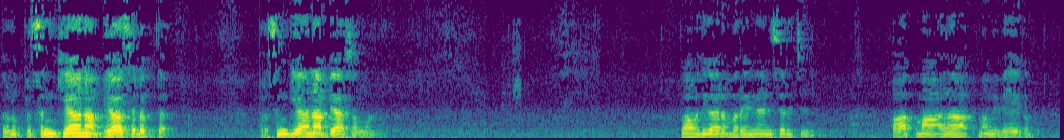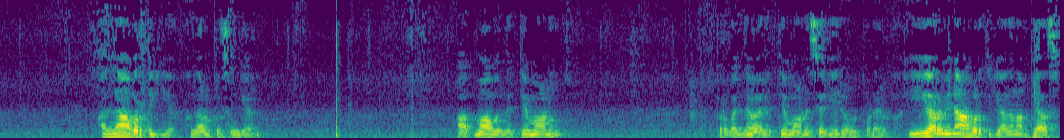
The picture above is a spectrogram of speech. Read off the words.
അതാണ് പ്രസംഖ്യാന അഭ്യാസലബ്ധ പ്രസംഖ്യാനാഭ്യാസം കൊണ്ട് ഭാവതികാരം പറയുന്നതനുസരിച്ച് ആത്മാ അനാത്മവിവേകം അതിനെ ആവർത്തിക്കുക. അതാണ് പ്രസംഖ്യാനം. ആത്മാവ് നിത്യമാണ്. പ്രപഞ്ചം അനിത്യമാണ് ശരീരം ഉൾപ്പെടെയുള്ള ഈ അറിവിനെ ആവർത്തിക്കുക അതാണ് അഭ്യാസം.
